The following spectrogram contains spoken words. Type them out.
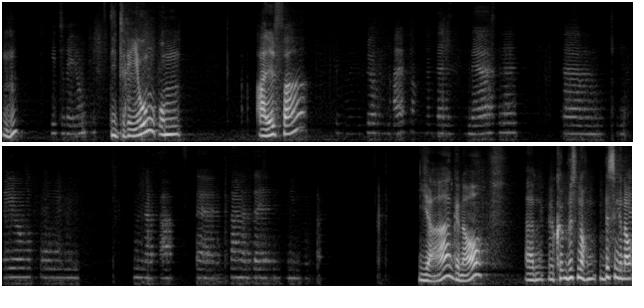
mhm, Die Drehung. die Drehung um Alpha, Die Drehung von Alpha und dann wäre das Inverse, ähm, die Drehung um 108, äh, 360 minus. ja, genau. Ähm, wir müssen noch ein bisschen genau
